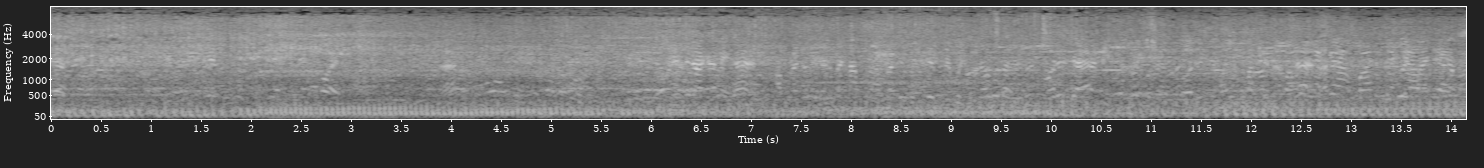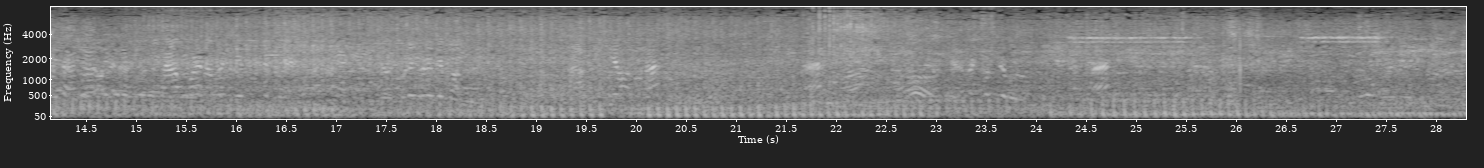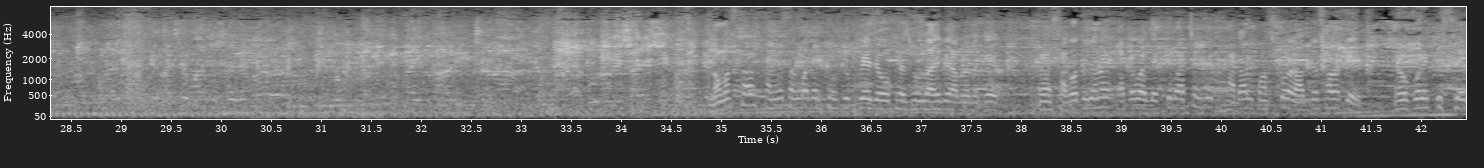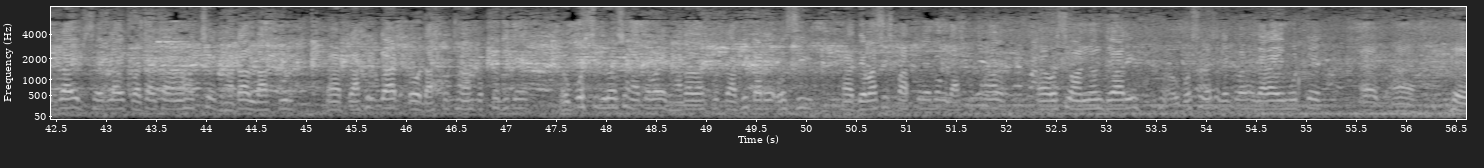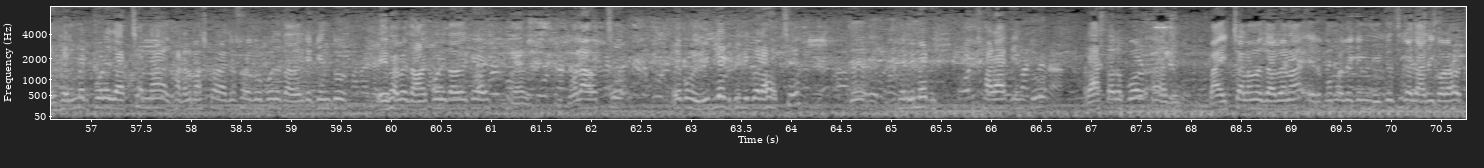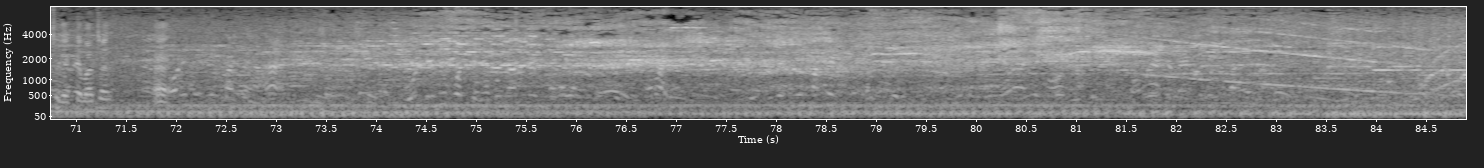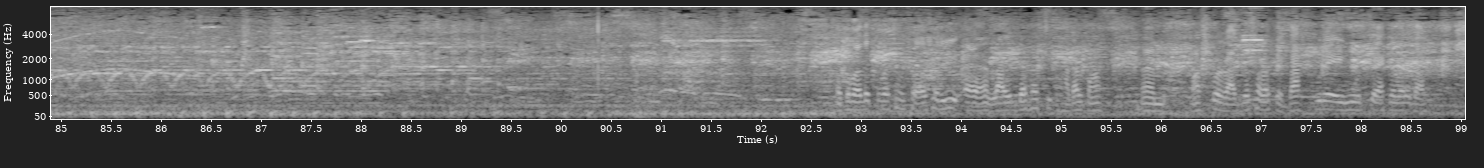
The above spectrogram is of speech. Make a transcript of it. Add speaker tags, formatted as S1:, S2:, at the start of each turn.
S1: Yeah. নমস্কার স্থানীয় সংবাদের ফেসবুক পেজ ও ফেসবুক লাইভে আপনাদেরকে স্বাগত জানাই। একেবারে দেখতে পাচ্ছেন যে ঘাটাল পাঁচকোড়া রাজ্য সড়কে উপরে একটি সেফ ড্রাইভ সেভ লাইভ প্রচার চালানো হচ্ছে ঘাটাল দাসপুর ট্রাফিক গার্ড ও দাসপুর থানার পক্ষ থেকে। উপস্থিত রয়েছেন একেবারে ঘাটাল দাসপুর ট্রাফিক গার্ডের ওসি দেবাশিস পাত্র এবং দাসপুর থানার ওসি অঞ্জন তেওয়ারি। উপস্থিত রয়েছে দেখতে পাচ্ছেন যারা এই মুহূর্তে হেলমেট পরে যাচ্ছেন না, ঘাটাল মাসকোড়া রাজ্য সড়কের উপরে তাদেরকে কিন্তু এইভাবে দাঁড় করে তাদেরকে বলা হচ্ছে এবং লিফলেট বিলি করা হচ্ছে যে হেলমেট ছাড়া কিন্তু রাস্তার উপর বাইক চালানো যাবে না। এরকমভাবে কিন্তু নির্দেশিকা জারি করা হচ্ছে, দেখতে পাচ্ছেন। আহ, দেখতে পাচ্ছেন সরাসরি লাইভ দেখাচ্ছি ঘাটাল পাঁচ পাঁচপুর রাজ্য সড়কে। দাসপুরে এই মুহূর্তে একেবারে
